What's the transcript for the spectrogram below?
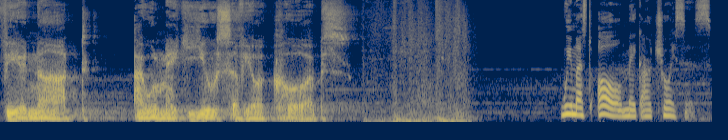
Fear not. I will make use of your corpse. We must all make our choices.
